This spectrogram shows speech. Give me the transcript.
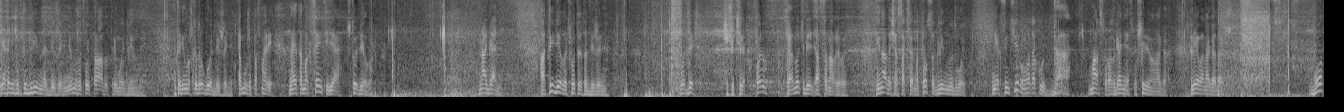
Я хочу, чтобы ты длинное движение, мне нужен твой правый прямой длинный. Это немножко другое движение. К тому же, посмотри, на этом акценте я что делаю? Ногами. А ты делаешь вот это движение. Вот здесь, чуть-чуть вверх, понял? И оно тебе останавливает. Не надо сейчас акцента, просто длинную двойку. Не акцентируем, а такую, да, массу разгоняй шире на ногах. Левая нога дальше. Вот,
